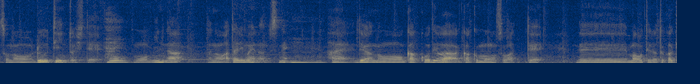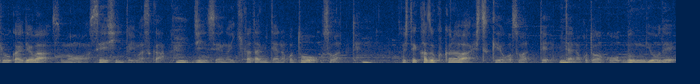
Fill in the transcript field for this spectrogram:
そのルーティンとしてはい、もうみんなあの当たり前なんですね。うん。はい、であの学校では学問を教わってで、まあ、お寺とか教会ではその精神といいますかはい、人生の生き方みたいなことを教わって、うん。そして家族からはしつけを教わってみたいなことがこう分業で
